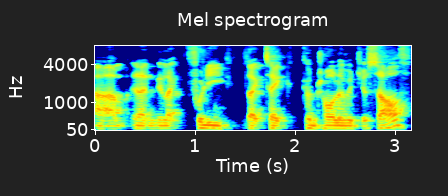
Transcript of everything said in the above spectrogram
um, and like fully like take control of it yourself.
